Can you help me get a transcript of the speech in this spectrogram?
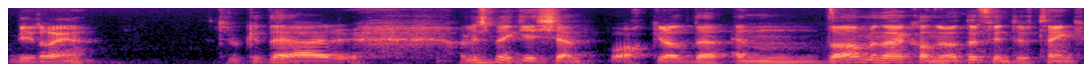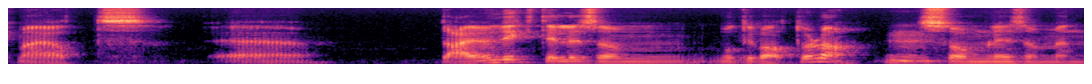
bidraget. Jeg tror ikke det er Jeg har liksom ikke kjent på akkurat det enda, men jeg kan jo definitivt tenke meg at eh, det er jo en viktig liksom, motivator, da. Som liksom en,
